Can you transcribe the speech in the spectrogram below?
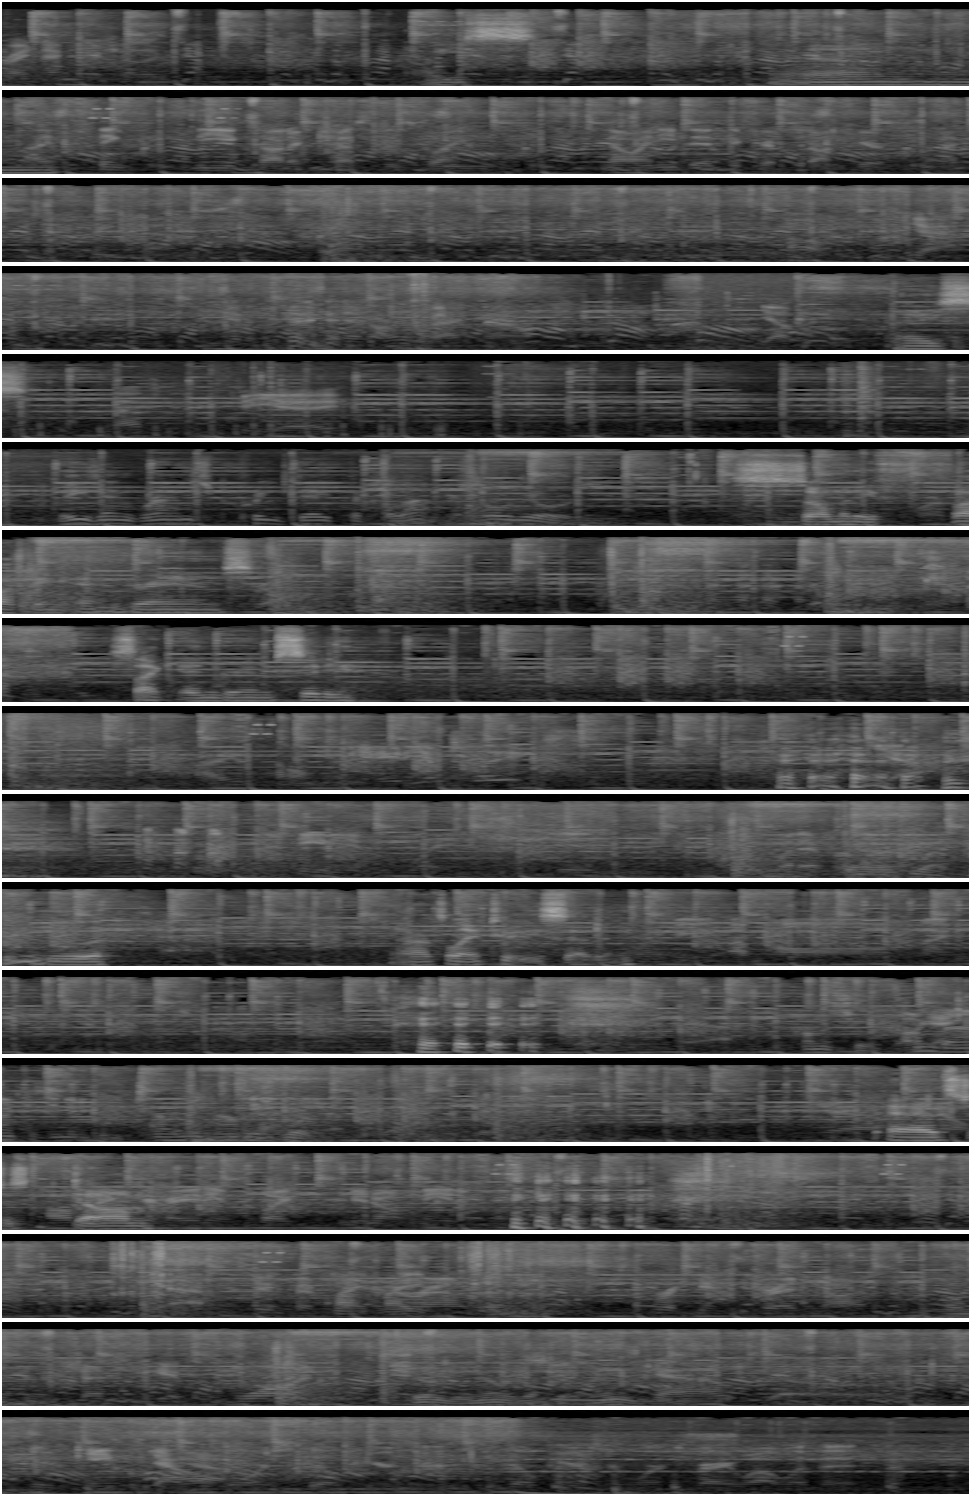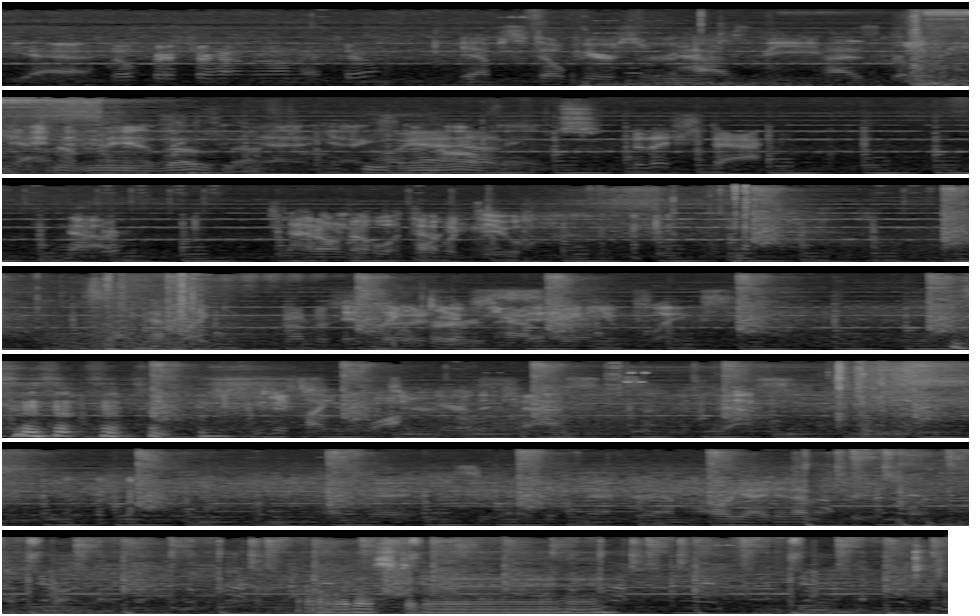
Right next to each other. Nice. Um, I think the exotic chest is going. No, I need to decrypt it on here. Nice. These engrams predate the collapse. All yours. So many fucking engrams. It's like Engram City. I this works. Yeah. Yeah, I it's know. just I'll dumb. Make uranium flakes if you don't. Yeah. My- my- around the frickin' dreadnought. Open the chest and get one. Sure you know what Not the many of fan- those left. Yeah, yeah. Even Oh, yeah, our it does. vaults. Do they stack? No. I don't know what that would do. You have like It's like they gives you the a- hadium flakes. you just like walk near the chest. Yes. Okay, let's see what I get next. Oh yeah, I did have a previous one. That's probably why I got an engram. Uh, what else did I?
